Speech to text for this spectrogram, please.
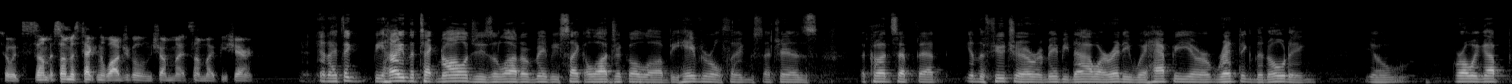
So it's some some is technological and some might some might be sharing. And I think behind the technology is a lot of maybe psychological, uh, behavioral things, such as the concept that in the future, or maybe now already, we're happier renting than owning. You know, growing up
